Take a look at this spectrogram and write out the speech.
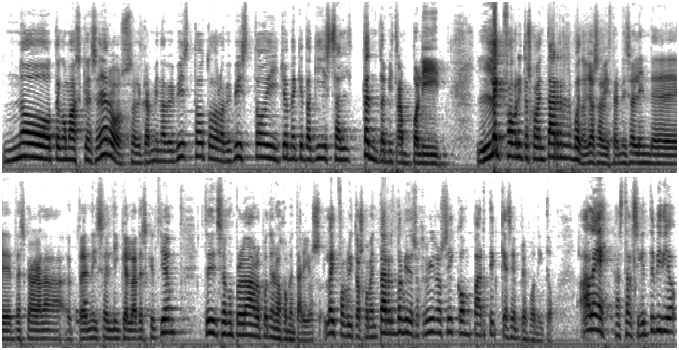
no tengo más que enseñaros. El camino habéis visto, todo lo habéis visto y yo me quedo aquí saltando en mi trampolín. Like, favoritos, comentar. Bueno, ya sabéis, tenéis el link de descarga, tenéis el link en la descripción. Si tenéis algún problema, lo ponéis en los comentarios. Like, favoritos, comentar. No olvidéis suscribiros y compartir, que siempre es bonito. Vale, hasta el siguiente vídeo.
